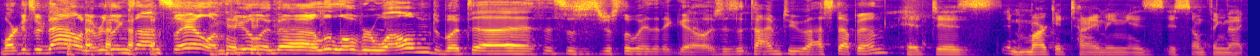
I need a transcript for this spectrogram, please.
markets are down. Everything's on sale. I'm feeling uh, a little overwhelmed, but uh, this is just the way that it goes. Is it time to uh, step in? It is market timing is is something that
